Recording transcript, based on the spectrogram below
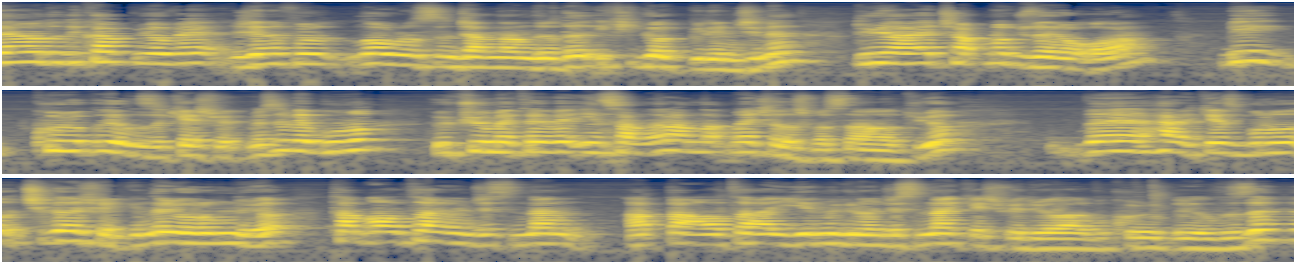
Leonardo DiCaprio ve Jennifer Lawrence'ın canlandırdığı iki gökbilimcinin dünyaya çarpmak üzere olan bir kuyruklu yıldızı keşfetmesi ve bunu hükümete ve insanlara anlatmaya çalışmasını anlatıyor. Ve herkes bunu çıkarı şeklinde yorumluyor. Tam 6 ay öncesinden hatta 6 ay 20 gün öncesinden keşfediyorlar bu kuyruklu yıldızı.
